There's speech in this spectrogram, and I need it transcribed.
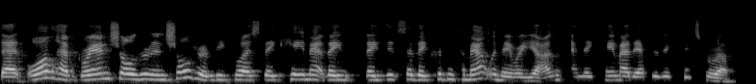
that all have grandchildren and children because they came out, they, they did said they couldn't come out when they were young and they came out after their kids grew up.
